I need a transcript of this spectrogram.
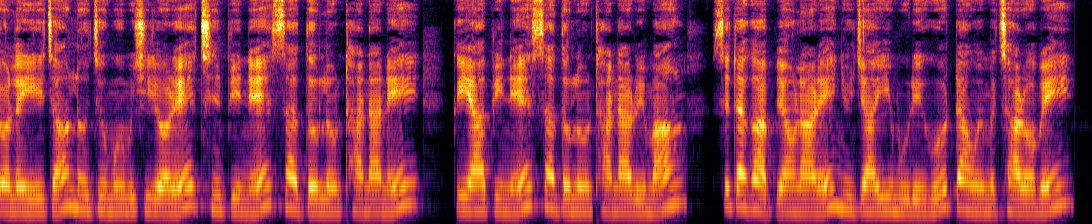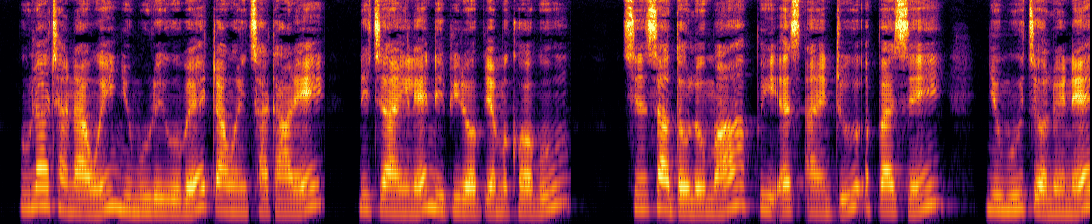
တော်လှန်ရေးကြောင့်လုံခြုံမှုမရှိတော့တဲ့ချင်းပြည်နယ်စသုံးလုံးဌာနနဲ့ကယားပြည်နယ်စသုံးလုံးဌာနတွေမှာစစ်တပ်ကပြောင်းလာတဲ့ညွှန်ကြားရေးမှုတွေကိုတာဝန်မချတော့ပဲမူလဌာနဝင်ညွှန်မှုတွေကိုပဲတာဝန်ချထားတဲ့နေကြရင်လည်းနေပြည်တော်ပြန်မခေါ်ဘူးချင်းစသုံးလုံးမှာ PSI2 အပတ်စဉ်ညွှန်မှုကျော်လွင်နဲ့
